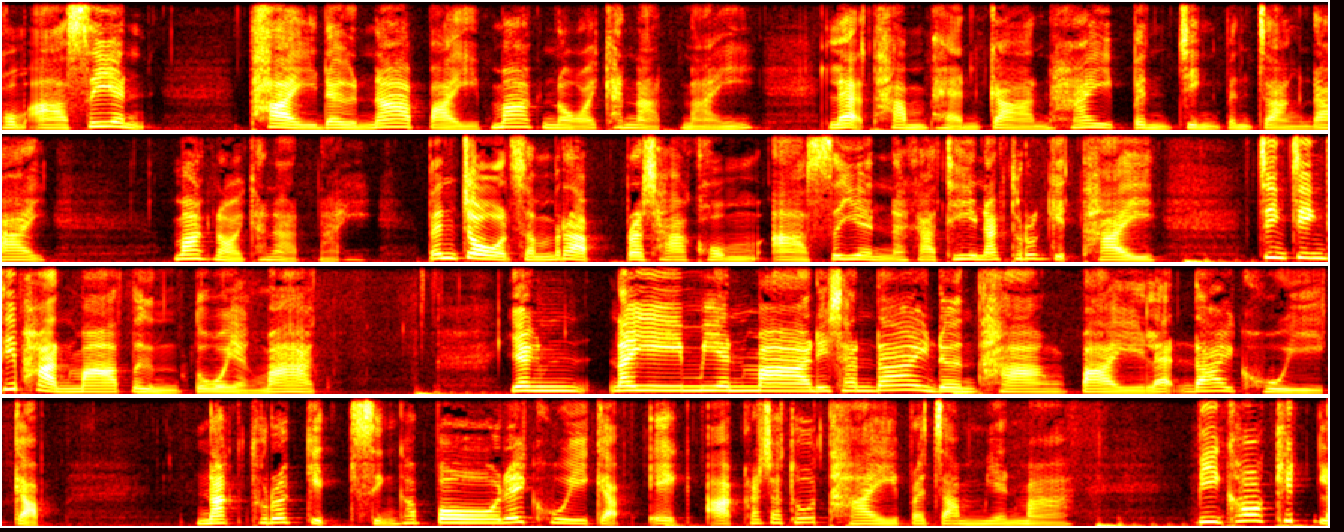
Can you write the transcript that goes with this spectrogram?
คมอาเซียน ไทยเดินหน้าไปมากน้อยขนาดไหน และทำแผนการให้เป็นจริงเป็นจังได้ มากน้อยขนาดไหน เป็นโจทย์สำหรับประชาคมอาเซียนนะคะที่นักธุรกิจไทย จริง ๆ ที่ผ่านมาตื่นตัวอย่างมาก อย่างในเมียนมาดิฉันได้เดินทางไปและได้คุยกับนักธุรกิจสิงคโปร์ได้คุยกับเอกอัครราชทูตไทยประจำเมียนมา มีข้อคิดห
